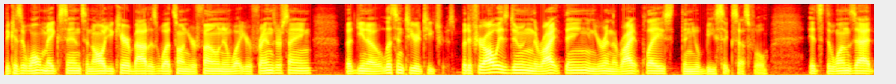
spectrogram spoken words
because it won't make sense, and all you care about is what's on your phone and what your friends are saying. But you know, listen to your teachers. But if you're always doing the right thing and you're in the right place, then you'll be successful. It's the ones that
